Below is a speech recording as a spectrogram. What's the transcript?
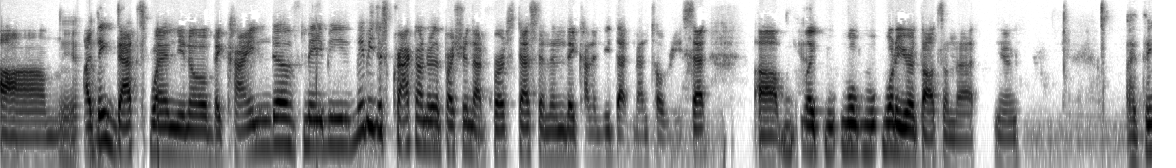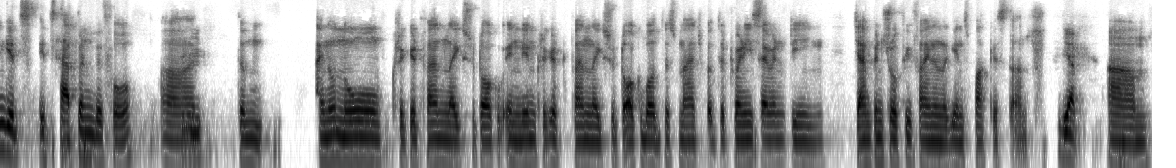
um Yeah. i think that's when you know they kind of maybe maybe just crack under the pressure in that first test and then they kind of need that mental reset um like w- w- what are your thoughts on that yeah I think it's it's happened before. Uh, Mhm. The I know no cricket fan likes to talk. Indian cricket fan likes to talk about this match, but the 2017 Champions Trophy final against Pakistan. Yep. Um,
